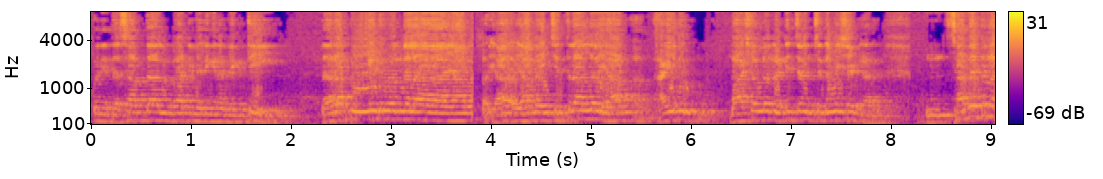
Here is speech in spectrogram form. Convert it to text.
కొన్ని దశాబ్దాల పాటు వెలిగిన వ్యక్తి దాదాపు ఏడు వందల యాభై యాభై చిత్రాల్లో ఐదు భాషల్లో నటించడం చిన్న విషయం కాదు. సగటున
